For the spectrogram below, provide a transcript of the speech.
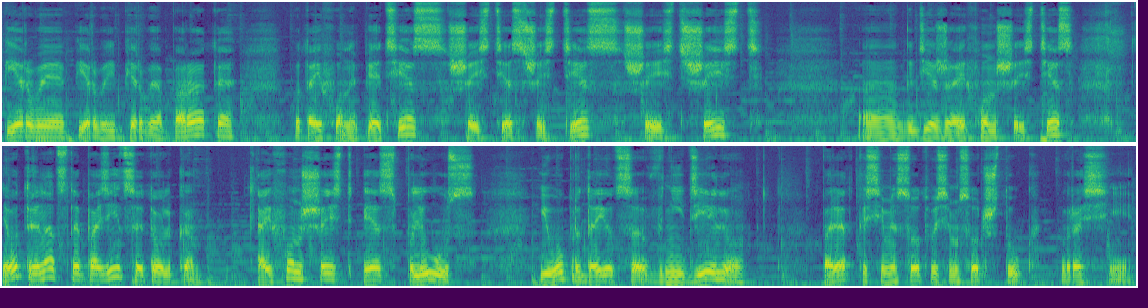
первые, первые, первые аппараты. Вот iPhone 5s, 6s, 6s, 6.6. Где же iPhone 6s? И вот 13 позиция только. iPhone 6s Plus. Его продается в неделю порядка 700-800 штук в России.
